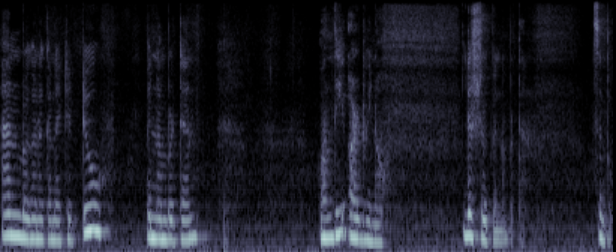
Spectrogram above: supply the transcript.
And we're going to connect it to pin number 10 on the Arduino digital pin number 10 simple.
